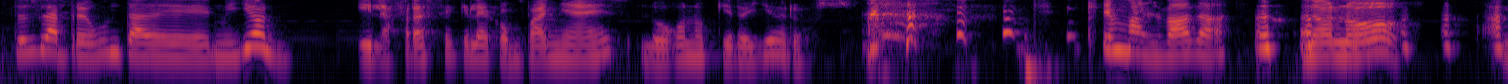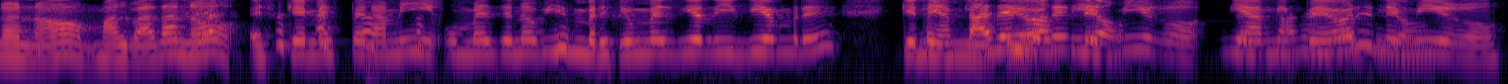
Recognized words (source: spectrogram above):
Esto es la pregunta del millón. Y la frase que le acompaña es: Luego no quiero lloros. Qué malvada. No, no. No, no, malvada no. Es que me espera a mí un mes de noviembre y un mes de diciembre que ni a mi peor enemigo, ni a mi peor enemigo.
